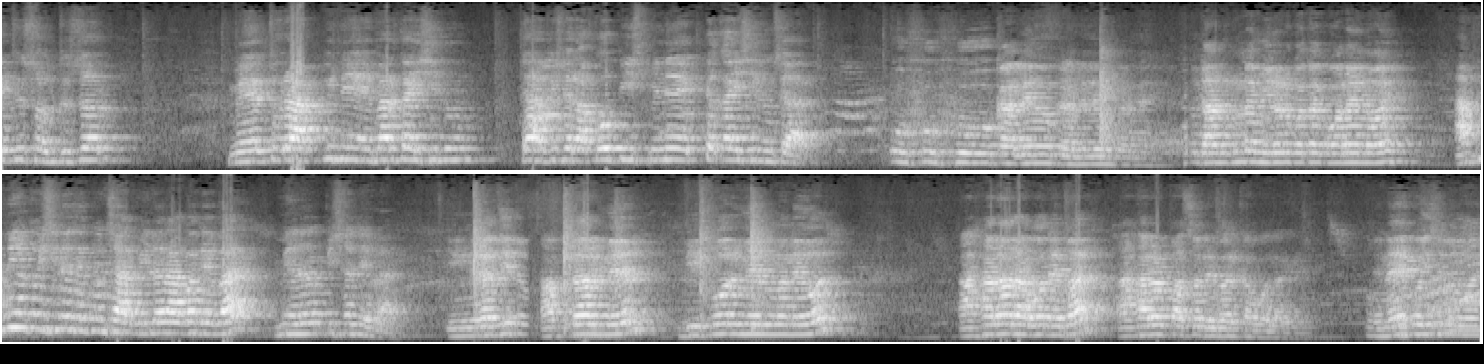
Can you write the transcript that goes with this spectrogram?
এইটো চন্দোচৰ মেলটো ৰাগ পিনে এবাৰ আপনিয়ে কৈছিলে দেখোন স্যাৰ। মেলৰ আগত এবাৰ মেলৰ পিছত এবাৰ। ইংৰাজীত আফটাৰ মেল বিফৰ মেল মানে হ'ল আহাৰৰ আগত এবাৰ আহাৰৰ পাছত এবাৰ খাব লাগে। এনেহে কৈছিলো মই।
